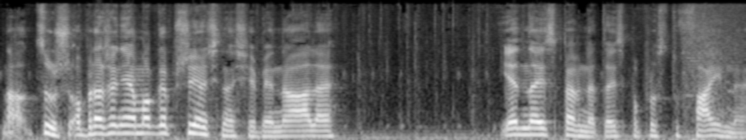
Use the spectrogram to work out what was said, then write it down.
No cóż, obrażenia mogę przyjąć na siebie, no ale jedno jest pewne, to jest po prostu fajne.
